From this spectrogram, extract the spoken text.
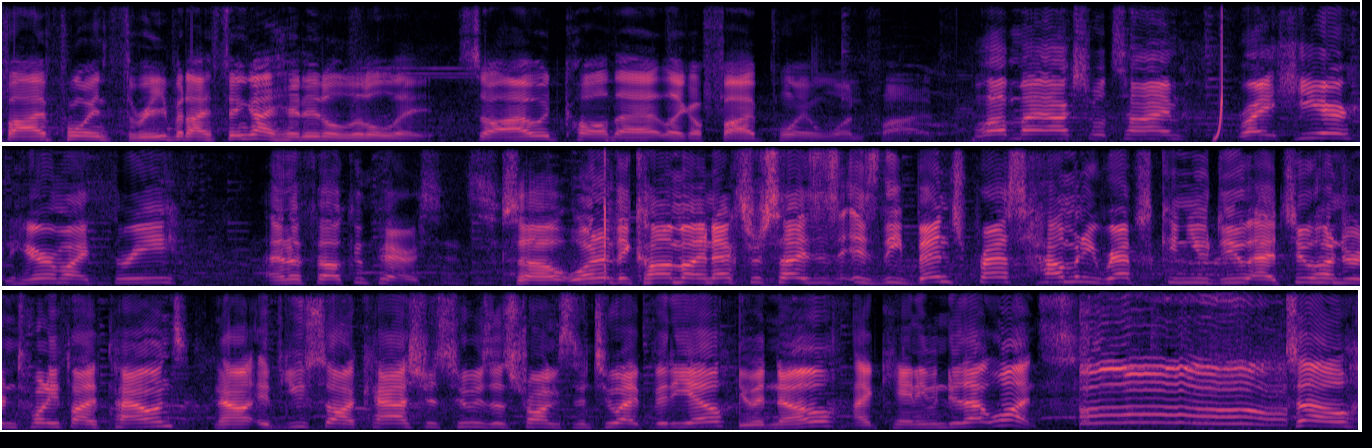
5.3, but I think I hit it a little late. So I would call that like a 5.15. We'll have my actual time right here. And here are my three NFL comparisons. So one of the combine exercises is the bench press. How many reps can you do at 225 pounds? Now, if you saw Cash's Who is the Strongest in 2 Hype video, you would know I can't even do that once. So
